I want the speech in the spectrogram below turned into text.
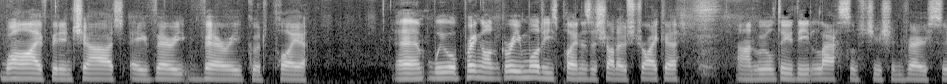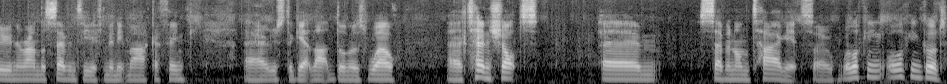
while I've been in charge, a very very good player. Um, we will bring on Greenwood. He's playing as a shadow striker and we will do the last substitution very soon around the 70th minute mark I think uh, just to get that done as well uh, 10 shots um, 7 on target so we're looking we're looking good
